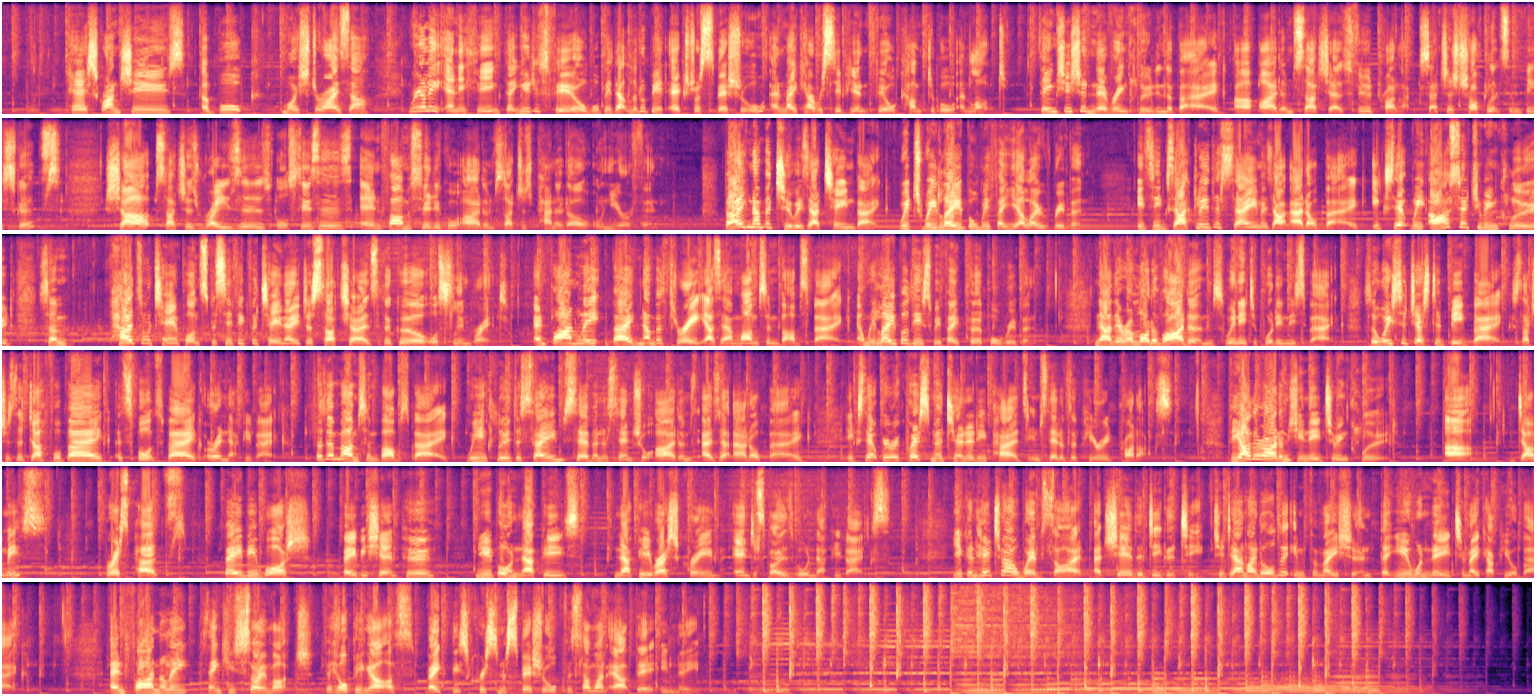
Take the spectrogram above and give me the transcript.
hair scrunchies, a book, moisturiser, really anything that you just feel will be that little bit extra special and make our recipient feel comfortable and loved. Things you should never include in the bag are items such as food products, such as chocolates and biscuits, sharps such as razors or scissors, and pharmaceutical items such as Panadol or Nurofen. Bag number two is our teen bag, which we label with a yellow ribbon. It's exactly the same as our adult bag, except we ask that you include some pads or tampons specific for teenagers such as the Girl or Slim brand. And finally, bag number three is our Mums and Bubs bag, and we label this with a purple ribbon. Now there are a lot of items we need to put in this bag, so we suggest a big bag, such as a duffel bag, a sports bag or a nappy bag. For the Mums and Bubs bag, we include the same seven essential items as our adult bag, except we request maternity pads instead of the period products. The other items you need to include are dummies, breast pads, baby wash, baby shampoo, newborn nappies, nappy rash cream and disposable nappy bags. You can head to our website at Share the Dignity to download all the information that you will need to make up your bag. And finally, thank you so much for helping us make this Christmas special for someone out there in need.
